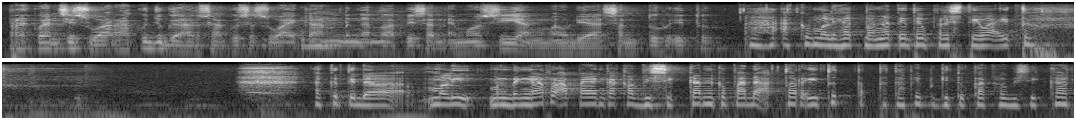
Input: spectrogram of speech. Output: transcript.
Frekuensi suaraku juga harus aku sesuaikan dengan lapisan emosi yang mau dia sentuh itu. Ah, aku melihat banget itu peristiwa itu. aku tidak meli- mendengar apa yang kakak bisikan kepada aktor itu, tet- tetapi begitu kakak bisikan,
